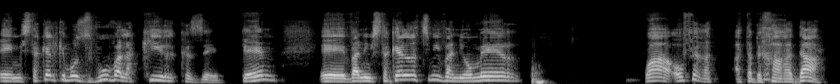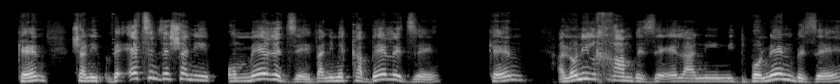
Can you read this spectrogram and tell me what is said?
אה, מסתכל כמו זבוב על הקיר כזה, כן? ואני מסתכל על עצמי ואני אומר, וואו, עופר, אתה בחרדה, כן? שאני, ועצם זה שאני אומר את זה ואני מקבל את זה, כן? אני לא נלחם בזה, אלא אני מתבונן בזה,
